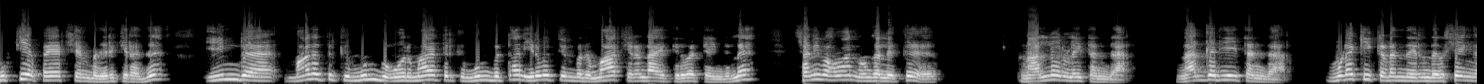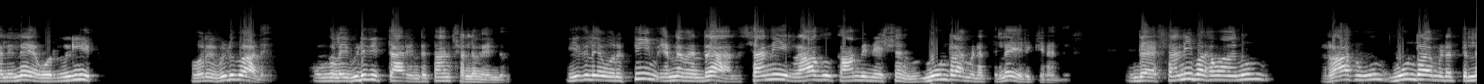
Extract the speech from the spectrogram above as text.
முக்கிய பெயர்ச்சி என்பது இருக்கிறது. இந்த மாதத்திற்கு முன்பு ஒரு மாதத்திற்கு முன்பு தான் இருபத்தி ஒன்பது மார்ச் இரண்டாயிரத்தி இருபத்தி ஐந்துல சனி பகவான் உங்களுக்கு நல்லொருளை தந்தார் நற்கதியை தந்தார். முடக்கி கடந்து இருந்த விஷயங்களிலே ஒரு ரிலீஃப் ஒரு விடுபாடு உங்களை விடுவித்தார் என்று தான் சொல்ல வேண்டும். இதுல ஒரு தீம் என்னவென்றால் சனி ராகு காம்பினேஷன் மூன்றாம் இடத்துல இருக்கிறது. இந்த சனி பகவானும் ராகுவும் மூன்றாம் இடத்துல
